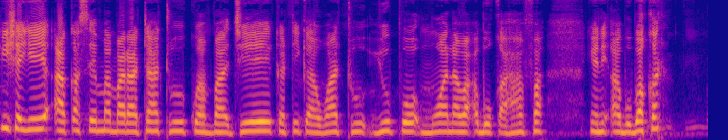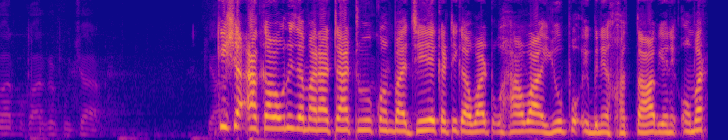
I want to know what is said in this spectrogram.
kisha yeye akasema mara tatu kwamba je katika watu yupo mwana wa abu kahafa yani abu bakar? Kisha akawauliza mara tatu kwamba je katika watu hawa yupo ibni khatab yani umar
